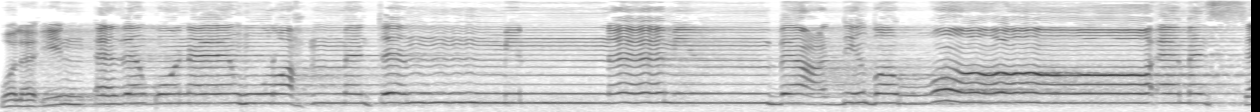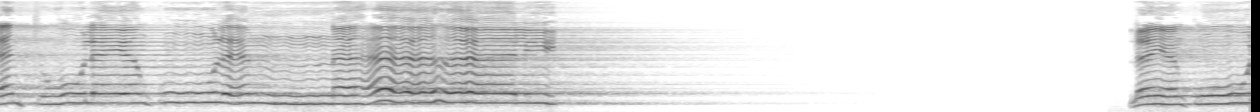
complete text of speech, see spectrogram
ولئن أذقناه رحمة منا من بعد ضراء مسته ليقولن هذا ليقولن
